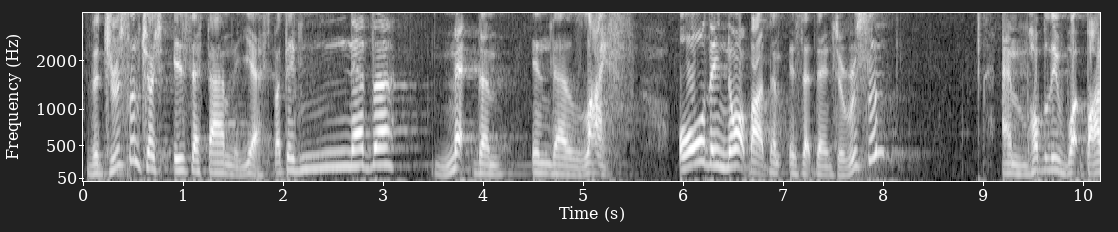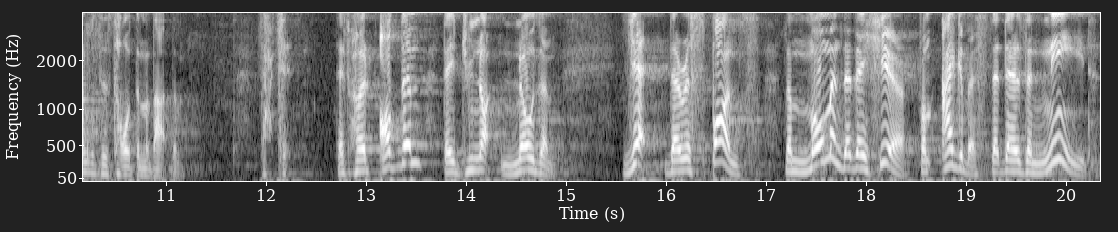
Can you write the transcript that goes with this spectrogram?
The Jerusalem church is their family, yes, but they've never met them in their life. All they know about them is that they're in Jerusalem and probably what Barnabas has told them about them. That's it. They've heard of them, they do not know them. Yet their response, the moment that they hear from Agabus that there's a need,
